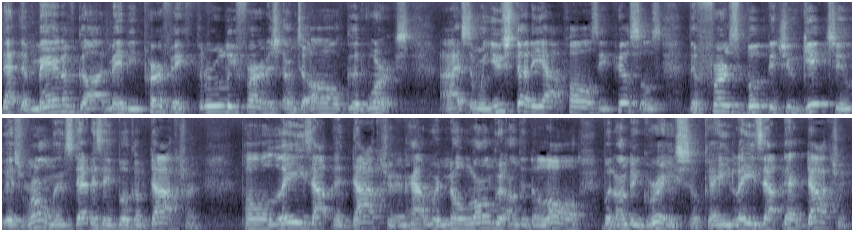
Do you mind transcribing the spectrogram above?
that the man of God may be perfect, thoroughly furnished unto all good works. All right, so when you study out Paul's epistles, the first book that you get to is Romans. That is a book of doctrine. Paul lays out the doctrine and how we're no longer under the law, but under grace. Okay, he lays out that doctrine.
